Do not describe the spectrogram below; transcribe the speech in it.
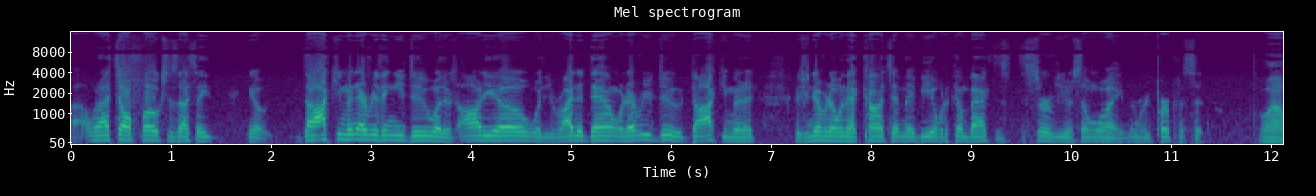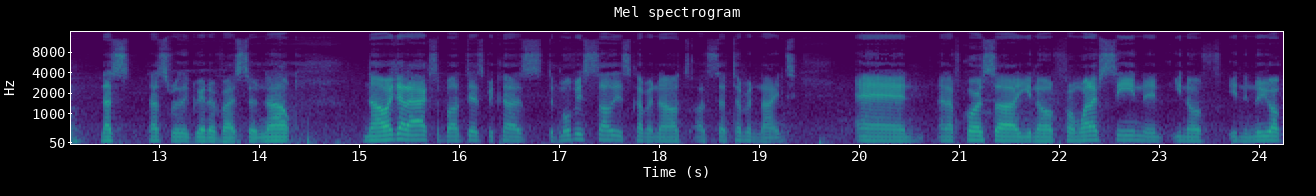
uh, what I tell folks is I say, you know, document everything you do, whether it's audio, whether you write it down, whatever you do, document it because you never know when that content may be able to come back to, to serve you in some way and repurpose it. Wow, that's that's really great advice there. Now, Now I gotta ask about this because the movie Sully is coming out on September 9th, and and of course, uh, you know, from what I've seen in you know in the New York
